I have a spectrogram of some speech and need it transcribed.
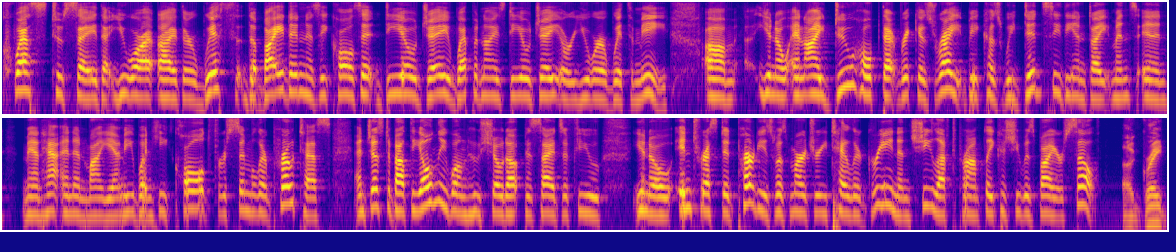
quest to say that you are either with the Biden, as he calls it, DOJ, weaponized DOJ, or you are with me. Um, you know, and I do hope that Rick is right because we did see the indictments in Manhattan and Miami when he called for similar protests, and just about the only one who showed up, besides a few, you know, interested parties, was Marjorie Taylor Greene, and she left promptly because she was by herself. A great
